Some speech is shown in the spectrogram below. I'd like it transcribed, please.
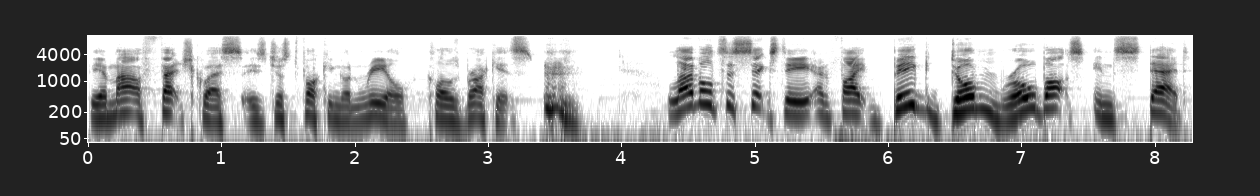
The amount of fetch quests is just fucking unreal. Close brackets. Level to 60 and fight big dumb robots instead.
